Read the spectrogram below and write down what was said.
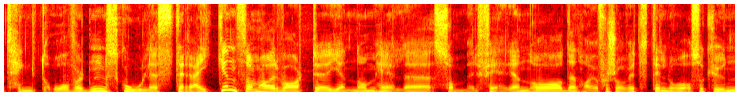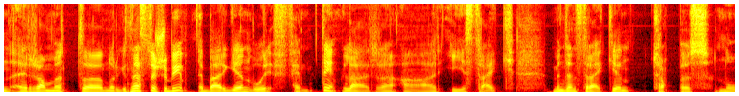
tenkt over den skolestreiken som har vart gjennom hele sommerferien. Og den har jo for så vidt til nå også kun rammet Norges nest største by, Bergen, hvor 50 lærere er i streik. Men den streiken trappes nå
